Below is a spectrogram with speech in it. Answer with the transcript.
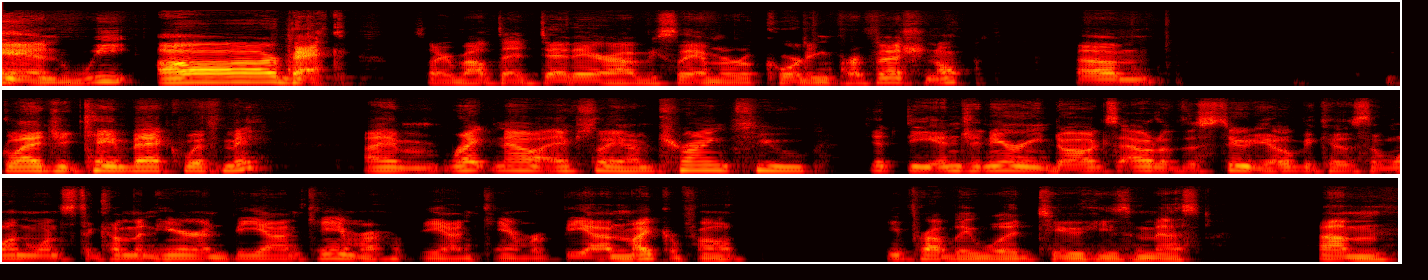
And we are back. Sorry about that dead air. Obviously, I'm a recording professional. Um, glad you came back with me. I am right now, actually, I'm trying to get the engineering dogs out of the studio because the one wants to come in here and be on camera, be on camera, be on microphone. He probably would too. He's a mess. Um,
